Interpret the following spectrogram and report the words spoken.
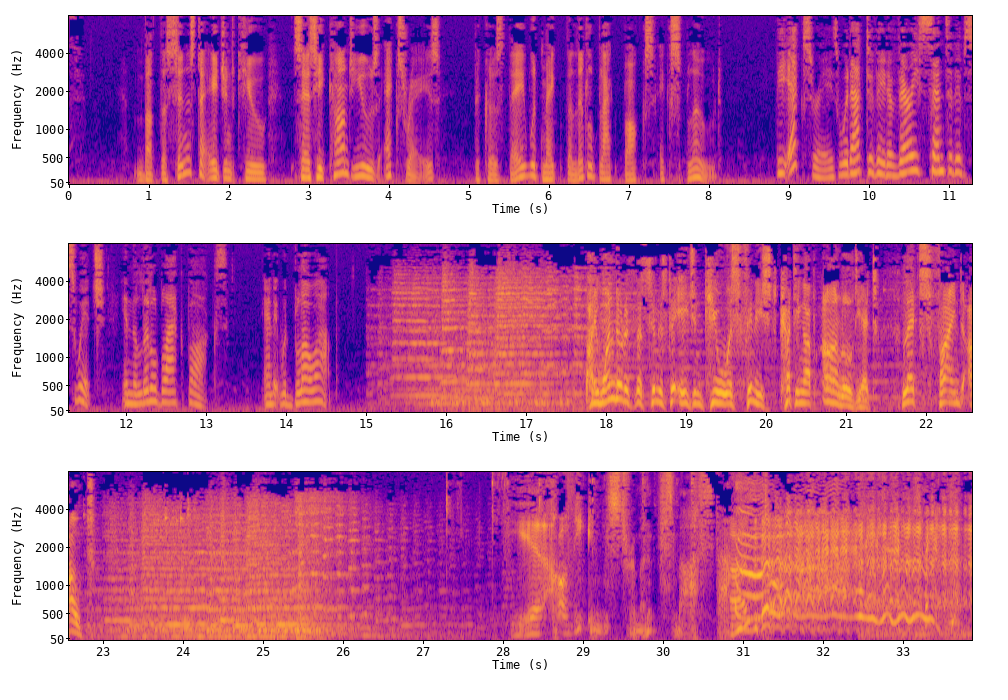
But the sinister Agent Q says he can't use X-rays because they would make the little black box explode. The X-rays would activate a very sensitive switch in the little black box, and it would blow up. I wonder if the sinister Agent Q has finished cutting up Arnold yet. Let's find out. Here are the instruments, Master. Oh.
